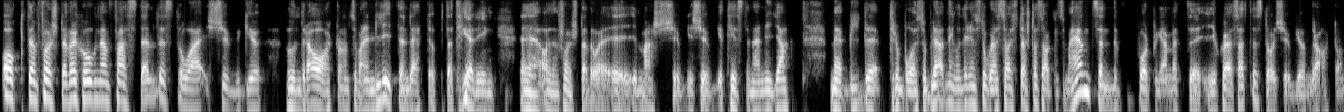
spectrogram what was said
och den första versionen fastställdes då 20 118 så var det en liten lätt uppdatering eh, av den första då i mars 2020 tills den här nya med trombos och blödning. Och det är den stora, största saken som har hänt sedan vårdprogrammet eh, i sjösattes då 2018.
